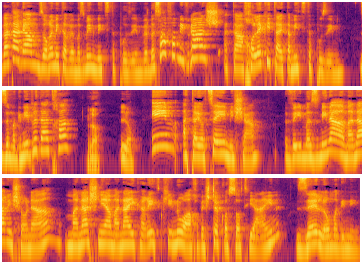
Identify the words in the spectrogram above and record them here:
ואתה גם זורם איתה ומזמין מיץ תפוזים ובסוף המפגש אתה חולק איתה את המיץ תפוזים זה מגניב לדעתך? לא. לא. אם אתה יוצא עם אישה והיא מזמינה מנה ראשונה, מנה שנייה, מנה עיקרית, קינוח ושתי כוסות יין, זה לא מגניב.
